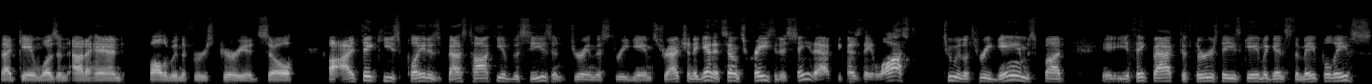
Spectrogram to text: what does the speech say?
that game wasn't out of hand following the first period. So I think he's played his best hockey of the season during this three game stretch. And again, it sounds crazy to say that because they lost two of the three games, but you think back to Thursday's game against the Maple Leafs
